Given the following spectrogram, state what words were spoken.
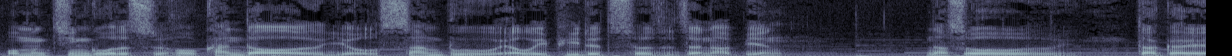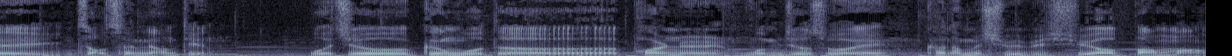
我们经过的时候，看到有三部 LAP 的车子在那边。那时候大概早晨两点，我就跟我的 partner，我们就说：“哎，看他们需不需要帮忙。”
